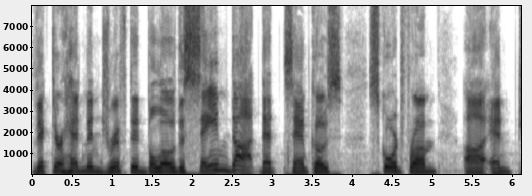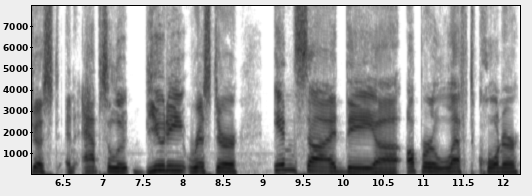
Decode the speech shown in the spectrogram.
Victor Hedman drifted below the same dot that Stamkos scored from, uh, and just an absolute beauty wrister inside the uh, upper left corner.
